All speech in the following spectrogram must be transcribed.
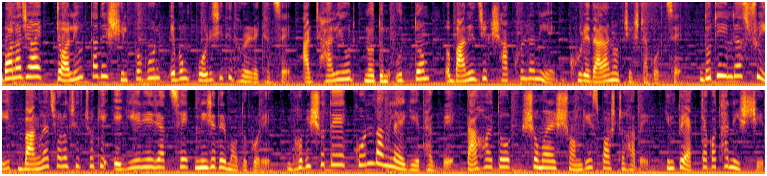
বলা যায় টলিউড তাদের শিল্পগুণ এবং পরিচিতি ধরে রেখেছে, আর ঢালিউড নতুন উদ্যম ও বাণিজ্যিক সাফল্য নিয়ে ঘুরে দাঁড়ানোর চেষ্টা করছে। দুটি ইন্ডাস্ট্রি বাংলা চলচ্চিত্রকে এগিয়ে নিয়ে যাচ্ছে নিজেদের মতো করে। ভবিষ্যতে কোন বাংলা এগিয়ে থাকবে, তা হয়তো সময়ের সঙ্গে স্পষ্ট হবে। কিন্তু একটা কথা নিশ্চিত,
